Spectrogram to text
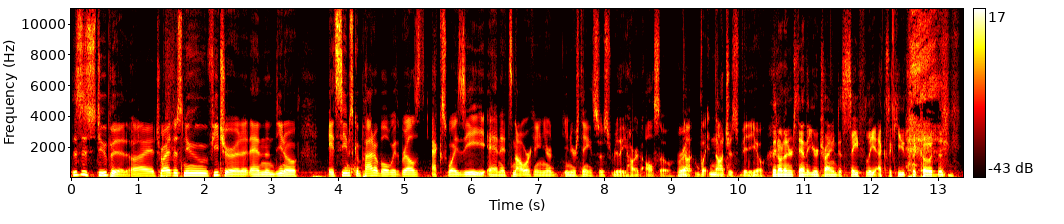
"This is stupid. I tried this new feature, and, and you know." It seems compatible with Rails X Y Z, and it's not working in your in your thing. It's just really hard. Also, right. not, not just video. They don't understand that you're trying to safely execute the code that,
